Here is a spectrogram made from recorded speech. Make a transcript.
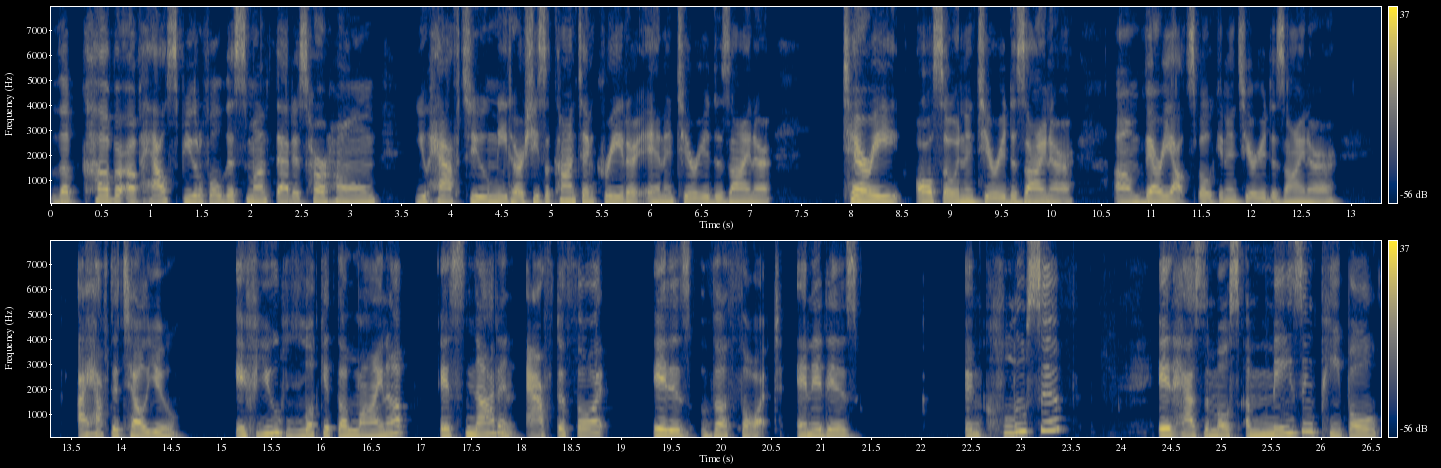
the cover of House Beautiful this month. That is her home. You have to meet her. She's a content creator and interior designer. Terry, also an interior designer, um, very outspoken interior designer. I have to tell you, if you look at the lineup, it's not an afterthought, it is the thought, and it is inclusive. It has the most amazing people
